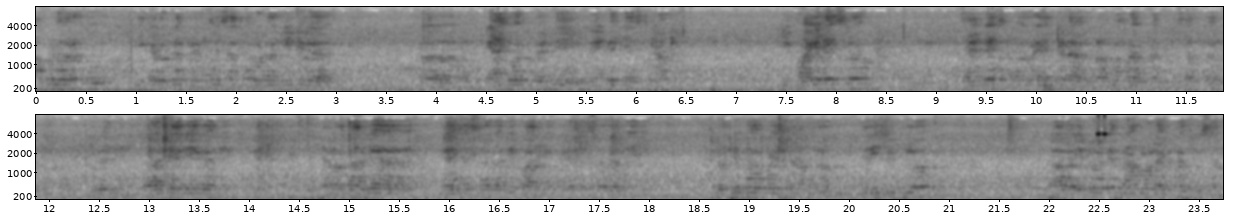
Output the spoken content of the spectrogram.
అప్పటి వరకు ఇక్కడ ఉన్న ప్రిన్సెస్ అంతా కూడా నీట్గా గ్యాంగ్ వర్క్ పెట్టి మెయింటైన్ చేస్తున్నాము ఈ ఫైవ్ డేస్లో శానిటైజేషన్ వల్ల ఎక్కడ ప్రాబ్లం రాకుండా చూస్తాం ఇవన్నీ గార్డ్ ఏరియా కానీ తర్వాత దర్గా ప్లేసెస్లో కానీ పార్కింగ్ ప్లేసెస్లో కానీ ట్వంటీ ఫోర్ బై సెవెన్లో త్రీ షిఫ్ట్లో ఎటువంటి ప్రాబ్లం లేకుండా చూస్తాం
